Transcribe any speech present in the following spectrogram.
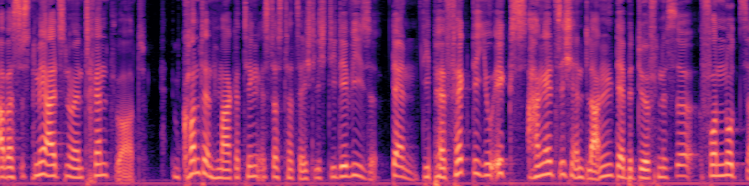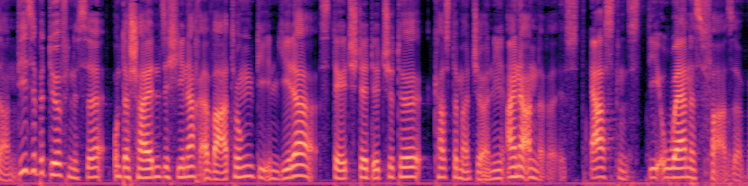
Aber es ist mehr als nur ein Trendwort. Im Content Marketing ist das tatsächlich die Devise. Denn die perfekte UX hangelt sich entlang der Bedürfnisse von Nutzern. Diese Bedürfnisse unterscheiden sich je nach Erwartungen, die in jeder Stage der Digital Customer Journey eine andere ist. Erstens die Awareness-Phase.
